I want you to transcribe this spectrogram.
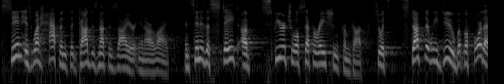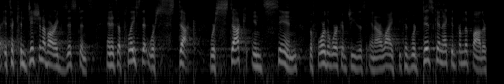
Sin is what happens that God does not desire in our lives. And sin is a state of spiritual separation from God. So it's stuff that we do, but before that, it's a condition of our existence. And it's a place that we're stuck. We're stuck in sin before the work of Jesus in our life because we're disconnected from the Father.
